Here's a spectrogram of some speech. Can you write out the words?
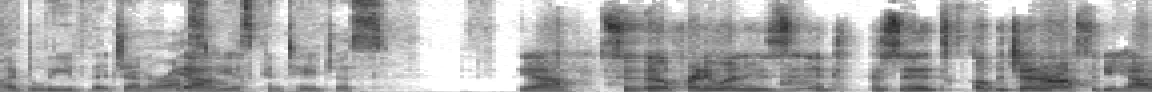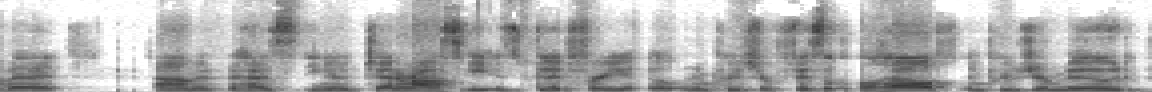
I believe that generosity is contagious. Yeah. So for anyone who's interested, it's called the generosity habit. Um, it has, you know, generosity is good for you. It improves your physical health, improves your mood.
